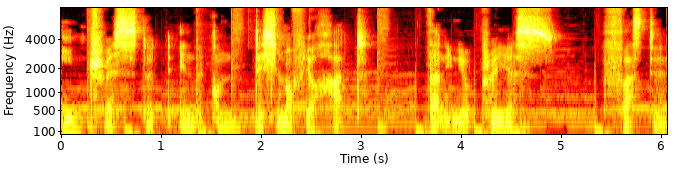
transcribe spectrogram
interested in the condition of your heart than in your prayers, fasting,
